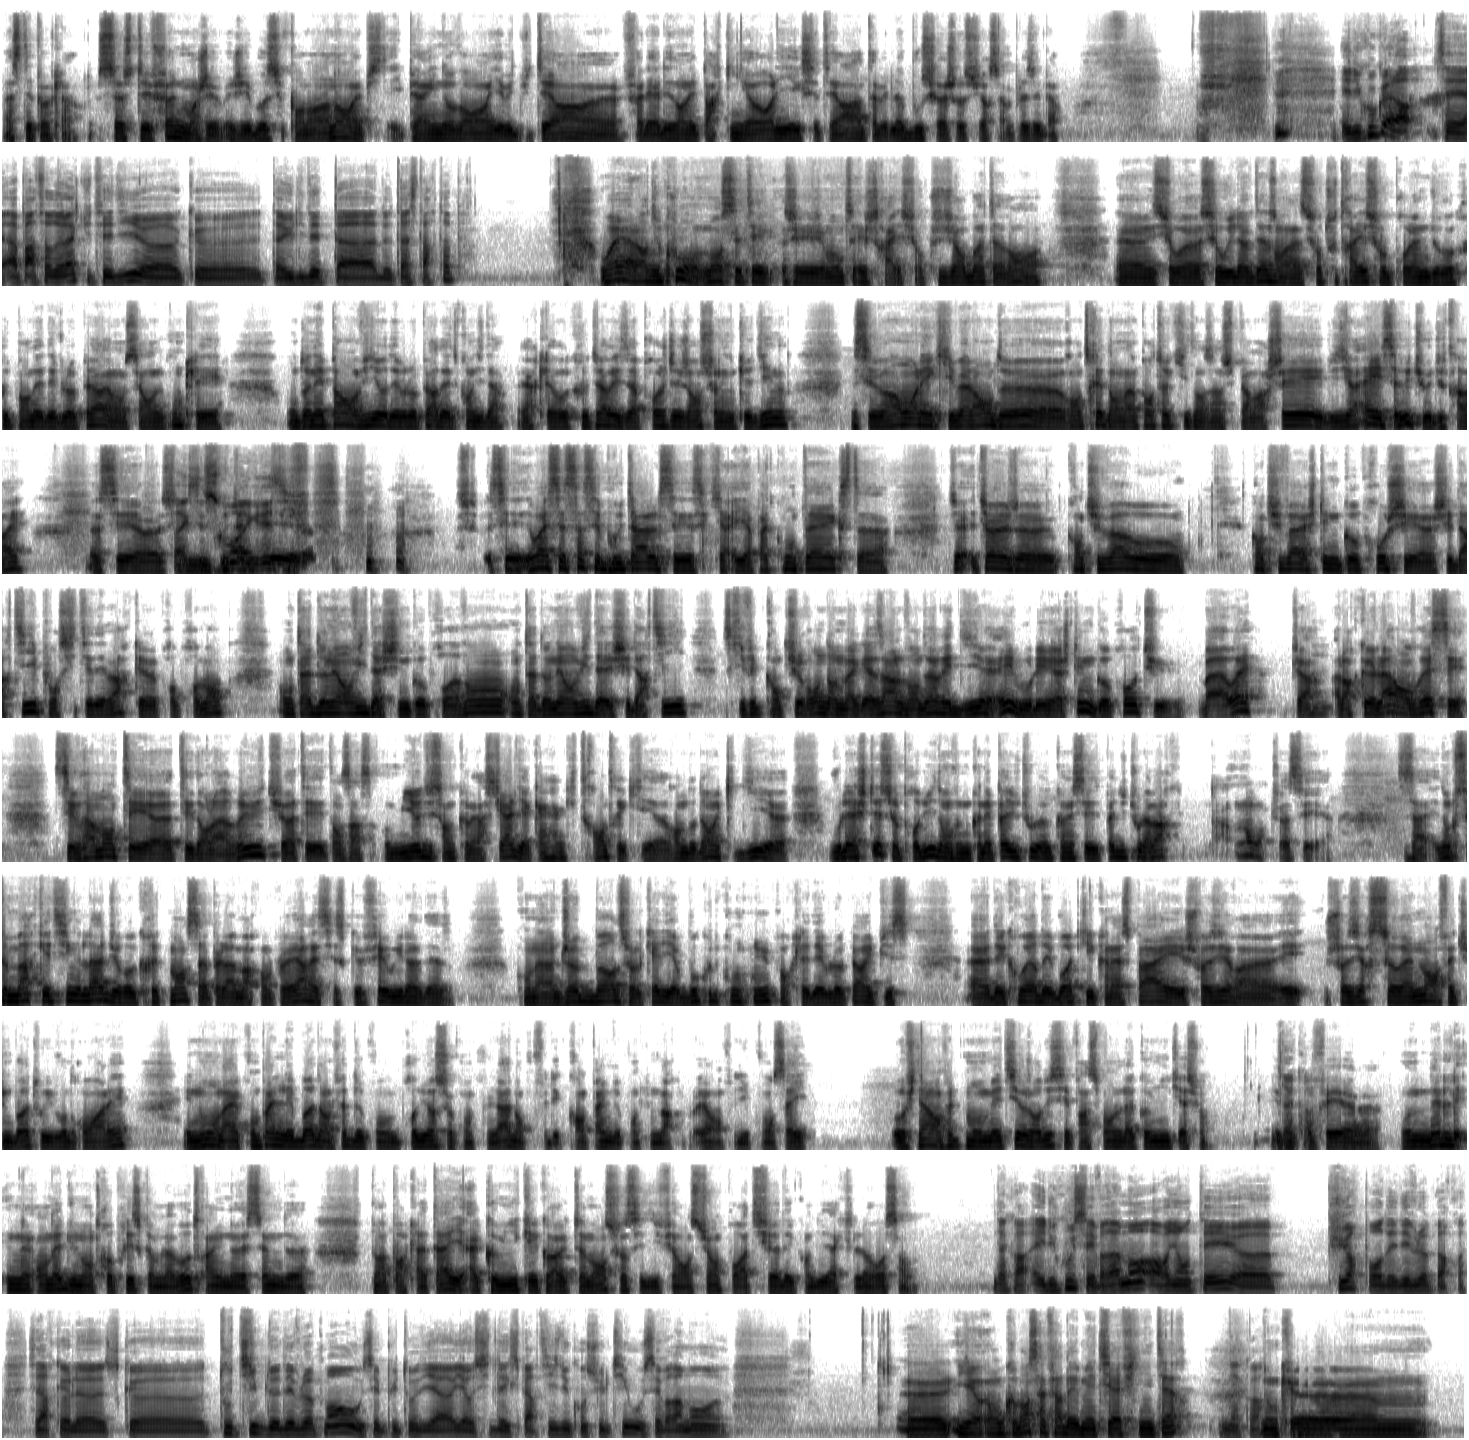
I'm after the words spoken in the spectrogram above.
à cette époque-là. Ça, c'était fun. Moi, j'ai bossé pendant un an et puis c'était hyper innovant. Il y avait du terrain. Il fallait aller dans les parkings à Orly, etc. T'avais de la boue sur la chaussure. Ça me plaisait bien. Et du coup, alors, c'est à partir de là que tu t'es dit euh, que tu as eu l'idée de ta, de ta start-up? Ouais, alors du coup, on- bon, c'était, j'ai monté, je travaillais sur plusieurs boîtes avant. Hein. Euh, sur euh, sur We Love Devs, on a surtout travaillé sur le problème du recrutement des développeurs et on s'est rendu compte que les, on donnait pas envie aux développeurs d'être candidats. C'est-à-dire que les recruteurs, ils approchent des gens sur LinkedIn, mais c'est vraiment l'équivalent de rentrer dans n'importe qui dans un supermarché et lui dire, hey, salut, tu veux du travail? C'est euh, C'est vrai que une c'est souvent agressif. c'est ouais, c'est ça, c'est brutal. C'est qu'il n'y a, pas de contexte. Tu, vois, je, quand tu vas au quand tu vas acheter une GoPro chez chez Darty, pour citer des marques euh, proprement, on t'a donné envie d'acheter une GoPro avant, on t'a donné envie d'aller chez Darty, ce qui fait que quand tu rentres dans le magasin, le vendeur il dit, hey, vous voulez acheter une GoPro Tu bah ouais. Tu vois mm. Alors que là, en vrai, c'est c'est vraiment t'es euh, t'es dans la rue, tu vois, t'es dans un au milieu du centre commercial, il y a quelqu'un qui te rentre et qui rentre dedans et qui dit, vous voulez acheter ce produit dont vous ne connaissez pas du tout, connaissez pas du tout la marque? Non, tu vois, c'est ça. Et donc ce marketing-là du recrutement s'appelle la marque employeur et c'est ce que fait We Love Dev. Qu'on a un job board sur lequel il y a beaucoup de contenu pour que les développeurs ils puissent euh, découvrir des boîtes qu'ils connaissent pas et choisir euh, et choisir sereinement en fait une boîte où ils voudront aller. Et nous on accompagne les boîtes dans le fait de produire ce contenu-là. Donc on fait des campagnes de contenu de marque employeur, on fait du conseil. Au final en fait mon métier aujourd'hui c'est principalement de la communication. Et donc on fait, euh, on, aide, on aide une entreprise comme la vôtre, hein, une ESN de peu importe la taille, à communiquer correctement sur ses différenciants pour attirer des candidats qui leur ressemblent. D'accord. Et du coup, c'est vraiment orienté euh, pur pour des développeurs. C'est-à-dire que, le, ce que tout type de développement, ou c'est plutôt il y, a, aussi de l'expertise, du consulting, ou c'est vraiment. Euh... Euh, on commence à faire des métiers affinitaires. D'accord. Donc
